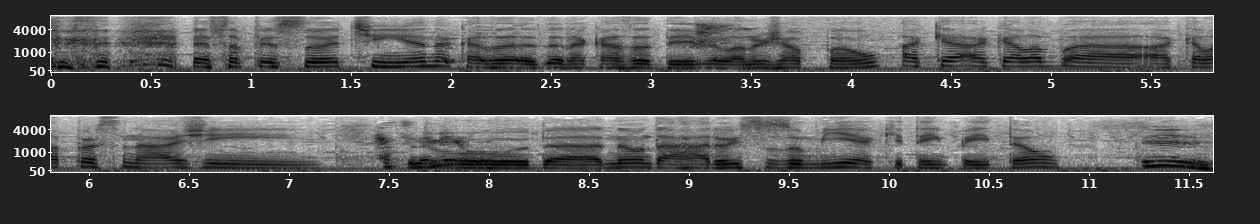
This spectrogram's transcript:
essa pessoa tinha na casa, na casa dele lá no Japão aquela, aquela personagem. Do, da, não, da Harui Suzumiya que tem peitão. Hum.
